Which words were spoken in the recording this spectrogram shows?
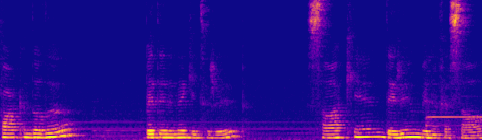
Farkındalığı bedenine getirip sakin, derin bir nefes al.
